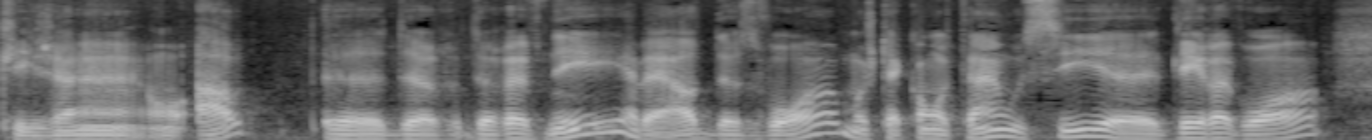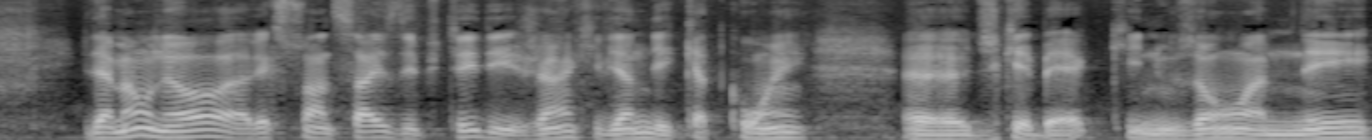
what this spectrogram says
que les gens ont hâte euh, de, de, revenir, avaient hâte de se voir. Moi, j'étais content aussi euh, de les revoir. Évidemment, on a, avec 76 députés, des gens qui viennent des quatre coins du Québec, qui nous ont amené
